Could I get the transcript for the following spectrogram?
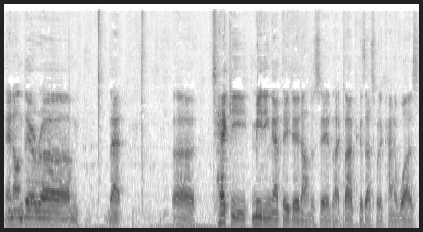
and on their um, that uh, techie meeting that they did, I'll just say it like that because that's what it kind of was.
